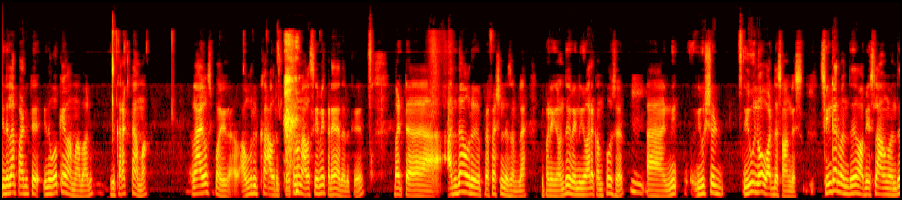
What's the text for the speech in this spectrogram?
இதெல்லாம் படிட்டு இது ஓகேவாம்மா பாலு? இது கரெக்டாம்மா நான் யோசிப்பேன் அவருக்கு அவருக்கு கேட்கணும்னு அவசியமே கிடையாது அதுக்கு. பட் அதுதான் ஒரு ப்ரொஃபஷனலிசம்ல இப்போ நீங்கள் வந்து when you are a composer you should you know what the song is singer வந்து ஆப்வியஸ்லாக அவங்க வந்து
